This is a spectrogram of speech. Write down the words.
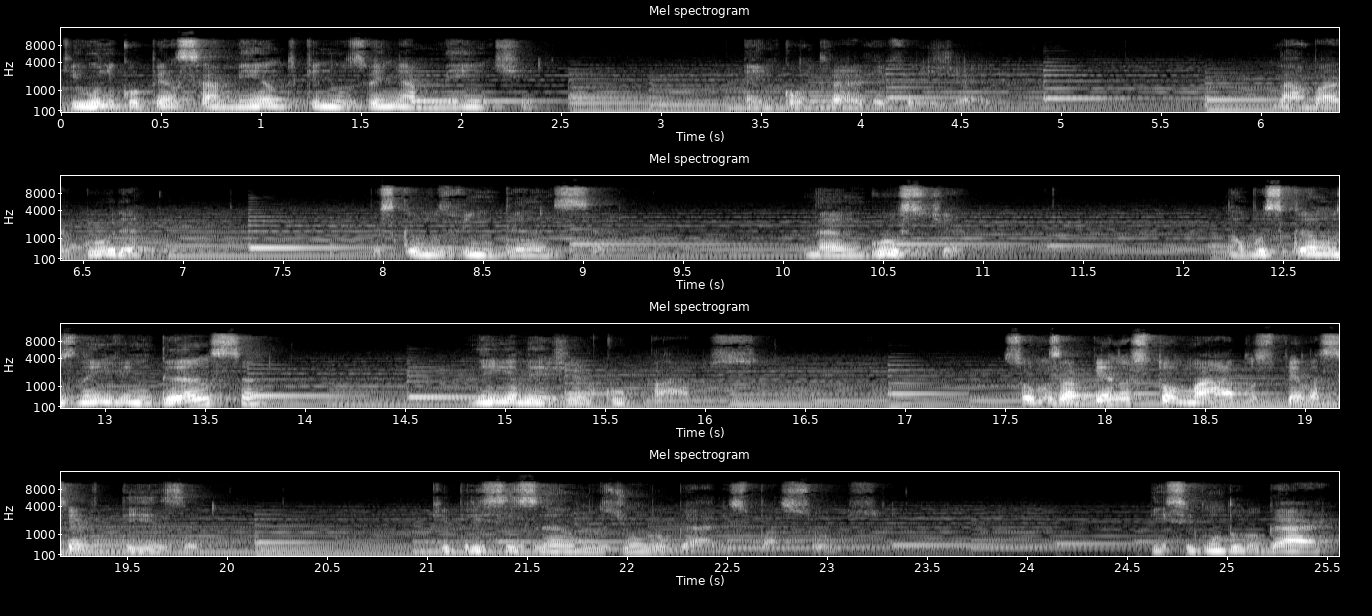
que o único pensamento que nos vem à mente é encontrar refrigério. Na amargura, buscamos vingança. Na angústia, não buscamos nem vingança, nem eleger culpados. Somos apenas tomados pela certeza que precisamos de um lugar espaçoso. Em segundo lugar,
